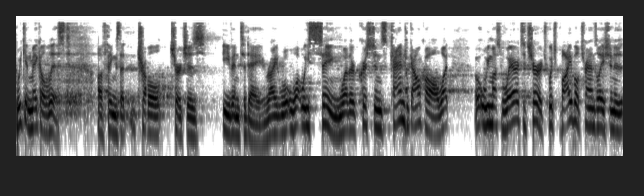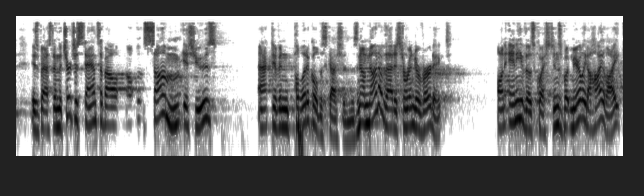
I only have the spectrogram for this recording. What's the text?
We can make a list of things that trouble churches even today, right? What we sing, whether Christians can drink alcohol, what we must wear to church, which Bible translation is, is best, and the church's stance about uh, some issues active in political discussions. Now none of that is to render verdict on any of those questions, but merely to highlight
